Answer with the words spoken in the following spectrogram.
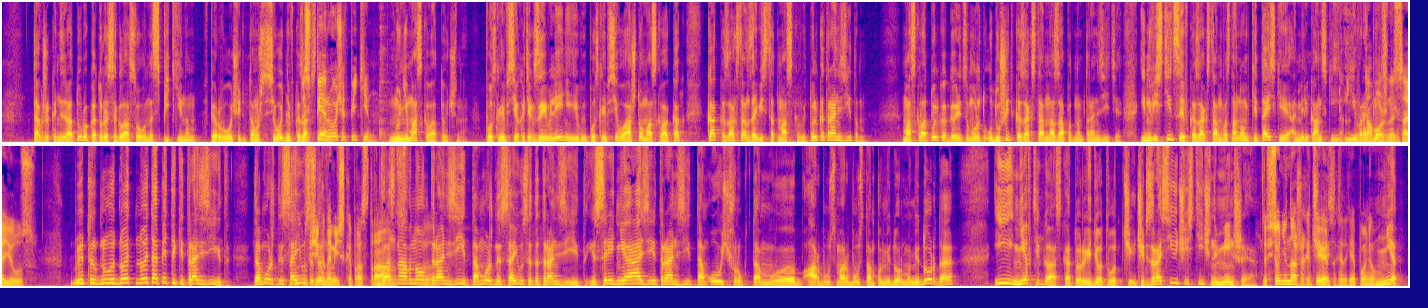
также кандидатуру, которая согласована с Пекином, в первую очередь, потому что сегодня в Казахстане... В первую очередь Пекин? Ну, не Москва точно. после всех этих заявлений и вы после всего. А что Москва? Как, как Казахстан зависит от Москвы? Только транзитом. Москва только, как говорится, может удушить Казахстан на западном транзите. Инвестиции в Казахстан в основном китайские, американские и европейские. Таможенный союз. Это, ну, ну, это, ну, это опять-таки транзит. Таможенный союз это экономическое пространство. В основном транзит. Таможенный союз это транзит. Из Средней Азии транзит, там овощ, фрукт, там э, арбуз, марбуз, там помидор, мамидор, да? И нефть и газ, который идет вот через Россию частично, меньшая. Все не в наших интересах, часть. так я понял. Нет,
